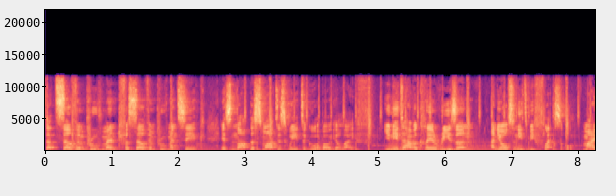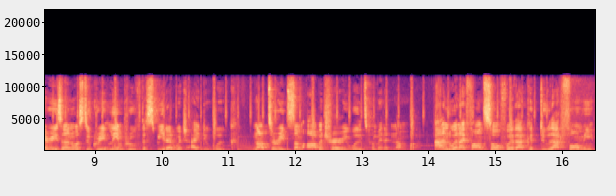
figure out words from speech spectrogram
That self-improvement for self-improvement's sake is not the smartest way to go about your life. You need to have a clear reason and you also need to be flexible. My reason was to greatly improve the speed at which I do work, not to reach some arbitrary words per minute number. And when I found software that could do that for me,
